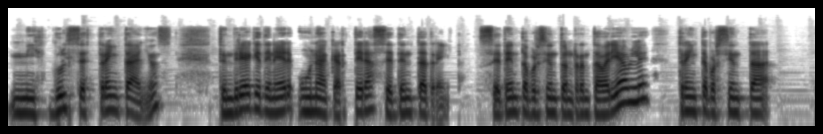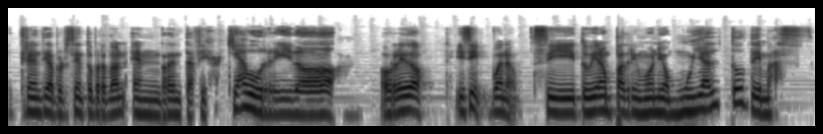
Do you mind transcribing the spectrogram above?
mis dulces 30 años, tendría que tener una cartera 70-30. 70%, en renta variable, 30%, 30% perdón, en renta fija. ¡Qué aburrido! Aburrido. Y sí, bueno, si tuviera un patrimonio muy alto, de más.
